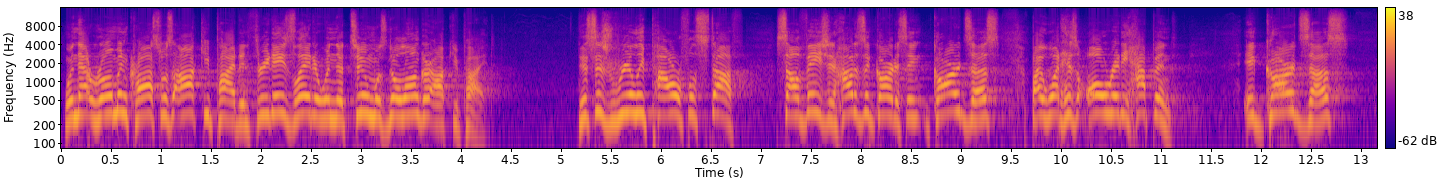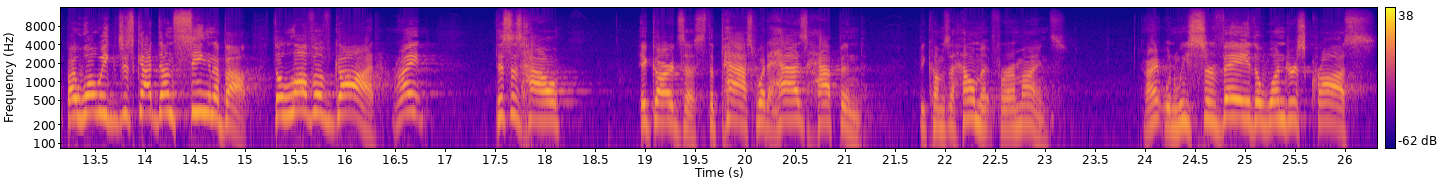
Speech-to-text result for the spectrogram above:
when that Roman cross was occupied, and three days later, when the tomb was no longer occupied. This is really powerful stuff. Salvation, how does it guard us? It guards us by what has already happened. It guards us by what we just got done singing about the love of God, right? This is how it guards us. The past, what has happened, becomes a helmet for our minds. Right? When we survey the wondrous cross,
